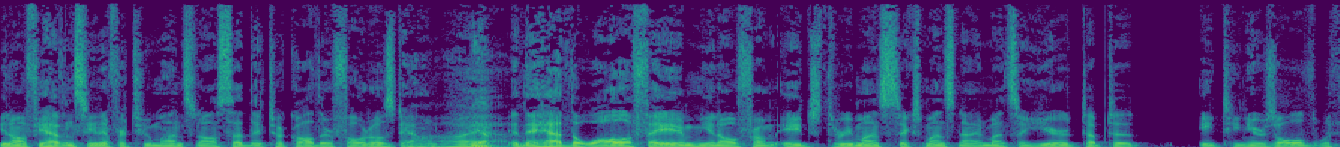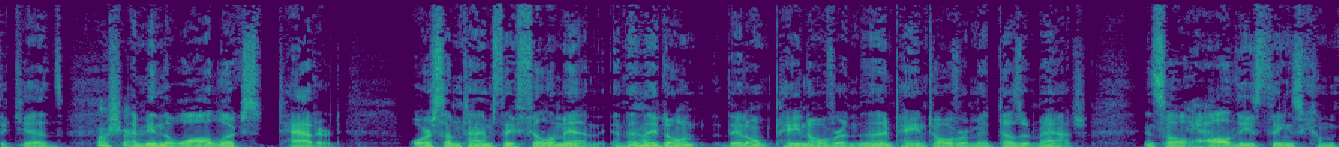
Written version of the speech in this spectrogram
You know, if you haven't seen it for two months, and all of a sudden they took all their photos down, Oh, yeah. and they had the wall of fame, you know, from age three months, six months, nine months, a year, up to 18 years old with the kids. Oh, sure. I mean, the wall looks tattered. Or sometimes they fill them in, and then Uh-huh. they don't they don't paint over them. And then they paint over them, it doesn't match, and so Yeah. all these things come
